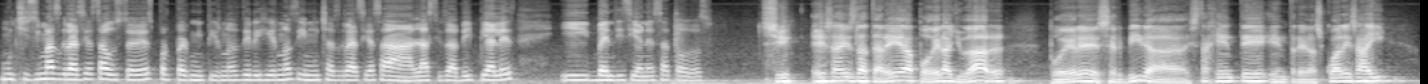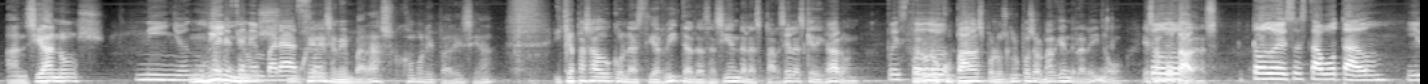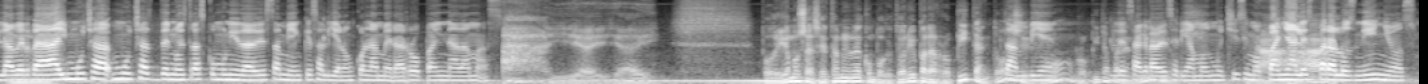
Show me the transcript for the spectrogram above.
Muchísimas gracias a ustedes por permitirnos dirigirnos y muchas gracias a la ciudad de Ipiales y bendiciones a todos. Sí, esa es la tarea, poder ayudar, poder eh, servir a esta gente, entre las cuales hay ancianos, Niños, mujeres en embarazo. Mujeres en embarazo, ¿cómo le parece? ah? ¿Y qué ha pasado con las tierritas, las haciendas, las parcelas que dejaron? Pues ¿Fueron todo- ocupadas por los grupos al margen de la ley? No, están Todo- votadas. Todo eso está votado y la verdad hay mucha, muchas de nuestras comunidades también que salieron con la mera ropa y nada más. Ay, ay, ay. Podríamos hacer también una convocatoria para ropita, entonces. También. Ropita para Les agradeceríamos niños. muchísimo. Pañales para los niños,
